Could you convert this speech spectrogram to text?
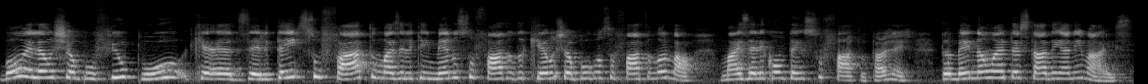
Bom, ele é um shampoo fio poo, quer dizer, ele tem sulfato, mas ele tem menos sulfato do que um shampoo com sulfato normal. Mas ele contém sulfato, tá, gente? Também não é testado em animais.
